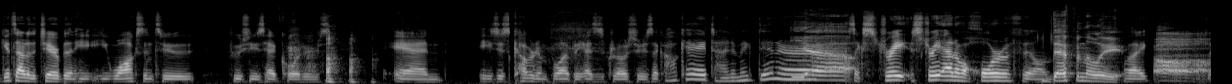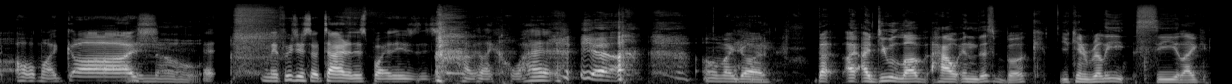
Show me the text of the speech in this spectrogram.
gets out of the chair, but then he, he walks into Fushi's headquarters and he's just covered in blood, but he has his groceries. He's like, okay, time to make dinner. Yeah. It's like straight straight out of a horror film. Definitely. Like, Oh, oh my I gosh. know. I mean, Fushi's so tired at this point. He's just probably like, what? yeah. Oh my god. That I, I do love how in this book you can really see like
